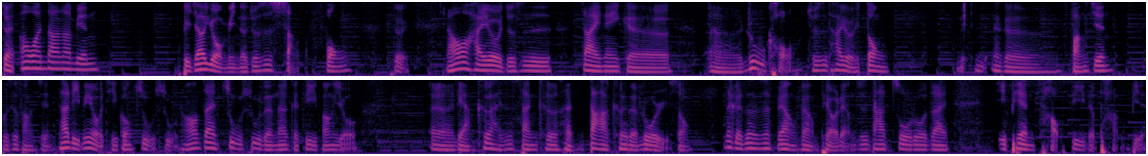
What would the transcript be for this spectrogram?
对，奥万大那边比较有名的就是赏枫，对，然后还有就是在那个呃入口，就是它有一栋那个房间，不是房间，它里面有提供住宿，然后在住宿的那个地方有。呃，两颗还是三颗很大颗的落羽松，那个真的是非常非常漂亮，就是它坐落在一片草地的旁边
